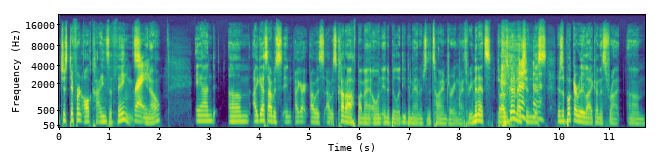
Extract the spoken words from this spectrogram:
just different all kinds of things, Right. you know? And um, I guess I was in, I got, I was, I was cut off by my own inability to manage the time during my three minutes. But I was going to mention this. There's a book I really like on this front, um,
